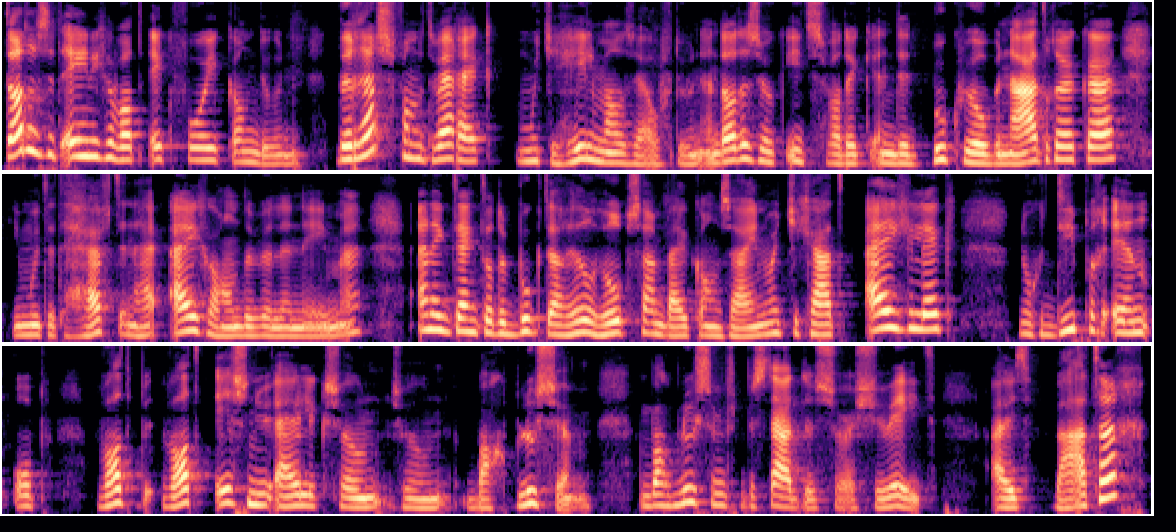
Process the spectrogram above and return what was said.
Dat is het enige wat ik voor je kan doen. De rest van het werk moet je helemaal zelf doen. En dat is ook iets wat ik in dit boek wil benadrukken. Je moet het heft in eigen handen willen nemen. En ik denk dat het boek daar heel hulpzaam bij kan zijn, want je gaat eigenlijk nog dieper in op wat, wat is nu eigenlijk zo'n zo'n bachbloesem? Een bachbloesem bestaat dus, zoals je weet, uit water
